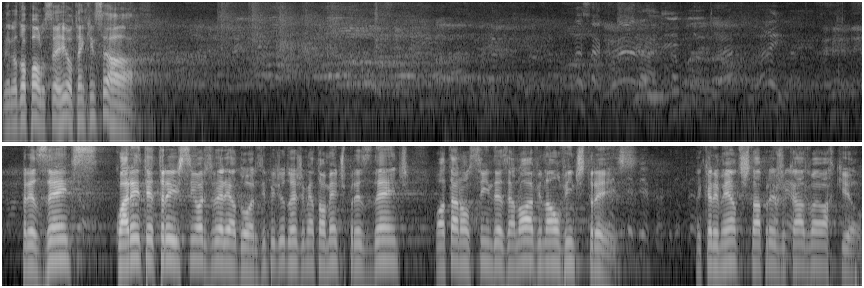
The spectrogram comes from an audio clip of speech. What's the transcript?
Vereador Paulo Serril, tem que encerrar. Presentes, 43 senhores vereadores. Impedido regimentalmente, presidente. Votaram sim 19, não 23. O requerimento está prejudicado, vai ao arquivo.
